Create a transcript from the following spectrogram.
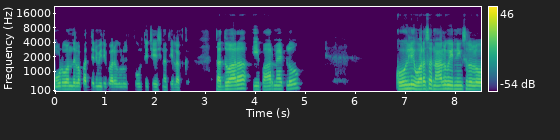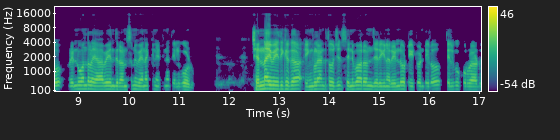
మూడు వందల పద్దెనిమిది పరుగులు పూర్తి చేసిన తిలక్. తద్వారా ఈ ఫార్మాట్లో కోహ్లీ వరుస నాలుగు ఇన్నింగ్స్లలో రెండు వందల యాభై ఎనిమిది రన్స్ను వెనక్కి నెట్టిన తెలుగోడు. చెన్నై వేదికగా ఇంగ్లాండ్తో శనివారం జరిగిన రెండో టీ ట్వంటీలో తెలుగు కుర్రాడు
